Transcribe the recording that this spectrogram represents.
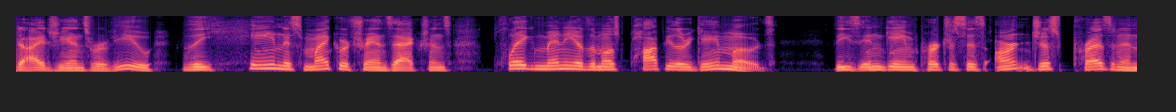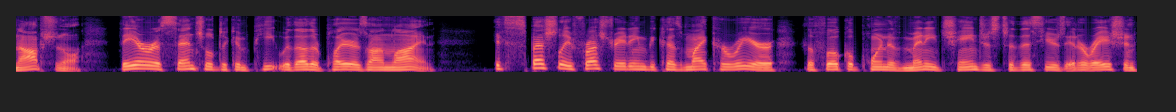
to IGN's review, the heinous microtransactions plague many of the most popular game modes. These in game purchases aren't just present and optional, they are essential to compete with other players online. It's especially frustrating because MyCareer, the focal point of many changes to this year's iteration,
